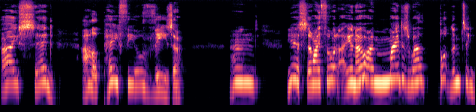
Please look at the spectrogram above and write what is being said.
I said I'll pay for your visa, and yes, so I thought you know I might as well put them to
